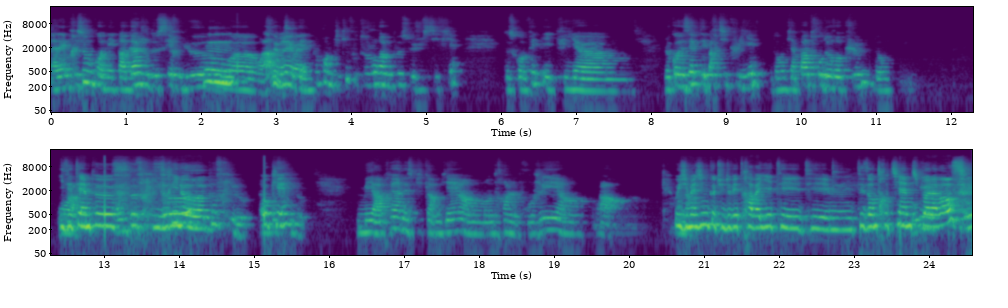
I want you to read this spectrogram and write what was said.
On a l'impression qu'on n'est pas gage de sérieux. Mm. ou, euh, voilà, C'est vrai, ouais. un peu compliqué. Il faut toujours un peu se justifier de ce qu'on fait. Et puis, euh, le concept est particulier, donc il n'y a pas trop de recul. Donc, ils Voilà. étaient un peu... un peu frileux. Frileux. Un peu frileux. un peu Ok. frileux. Mais après, en expliquant bien, en montrant le projet, en- voilà. Oui, Voilà. j'imagine que tu devais travailler tes, tes, tes entretiens un petit Oui. peu à l'avance. Oui,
